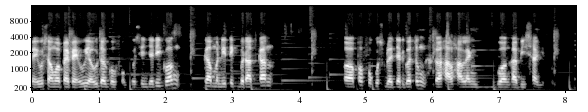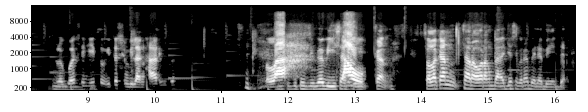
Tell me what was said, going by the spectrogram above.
PU sama PPU ya udah gue fokusin. Jadi gua nggak menitik beratkan eh, apa fokus belajar gue tuh ke hal-hal yang gua nggak bisa gitu. Kalau gue sih gitu. Itu 9 hari tuh lah. gitu juga bisa kan. Soalnya kan cara orang belajar sebenarnya beda-beda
